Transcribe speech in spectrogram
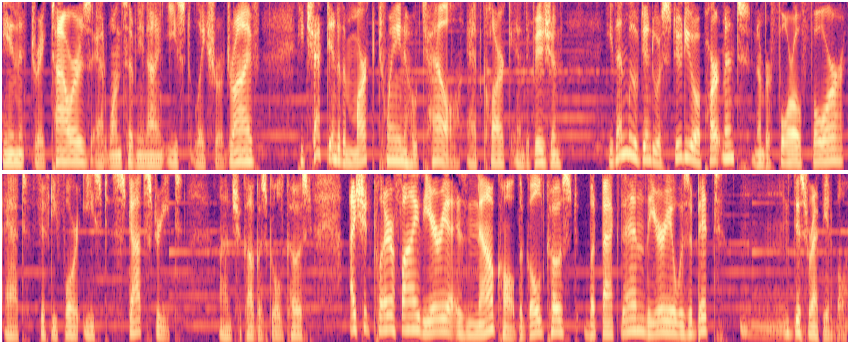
in Drake Towers at 179 East Lakeshore Drive, he checked into the Mark Twain Hotel at Clark and Division. He then moved into a studio apartment, number 404 at 54 East Scott Street on Chicago's Gold Coast. I should clarify the area is now called the Gold Coast, but back then the area was a bit mm, disreputable.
